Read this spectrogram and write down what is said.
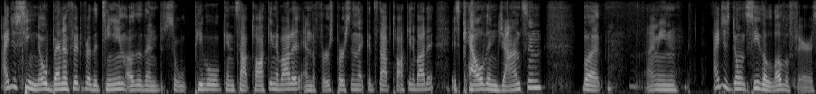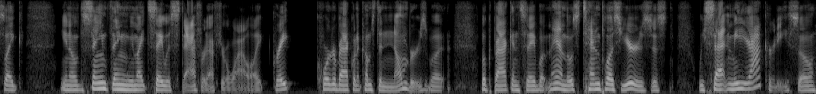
I just see no benefit for the team other than so people can stop talking about it. And the first person that could stop talking about it is Calvin Johnson. But I mean, I just don't see the love affair. It's like, you know, the same thing we might say with Stafford after a while. Like, great quarterback when it comes to numbers, but look back and say, but man, those 10 plus years just, we sat in mediocrity. So,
